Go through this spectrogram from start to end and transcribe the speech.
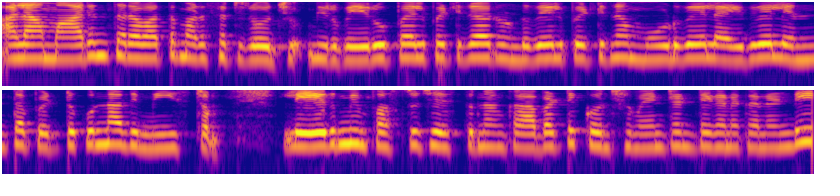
అలా మారిన తర్వాత మరుసటి రోజు మీరు వెయ్యి రూపాయలు పెట్టినా రెండు వేలు పెట్టినా మూడు వేలు ఐదు వేలు ఎంత పెట్టుకున్నా అది మీ ఇష్టం. లేదు మేము ఫస్ట్ చేస్తున్నాం కాబట్టి కొంచెం ఏంటంటే కనుకనండి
